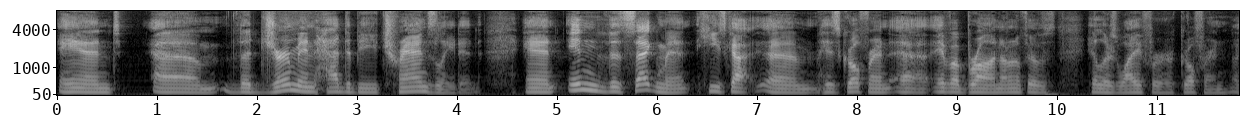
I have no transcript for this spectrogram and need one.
and um, the German had to be translated. And in the segment, he's got um, his girlfriend uh, Eva Braun. I don't know if it was Hitler's wife or her girlfriend. Uh,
